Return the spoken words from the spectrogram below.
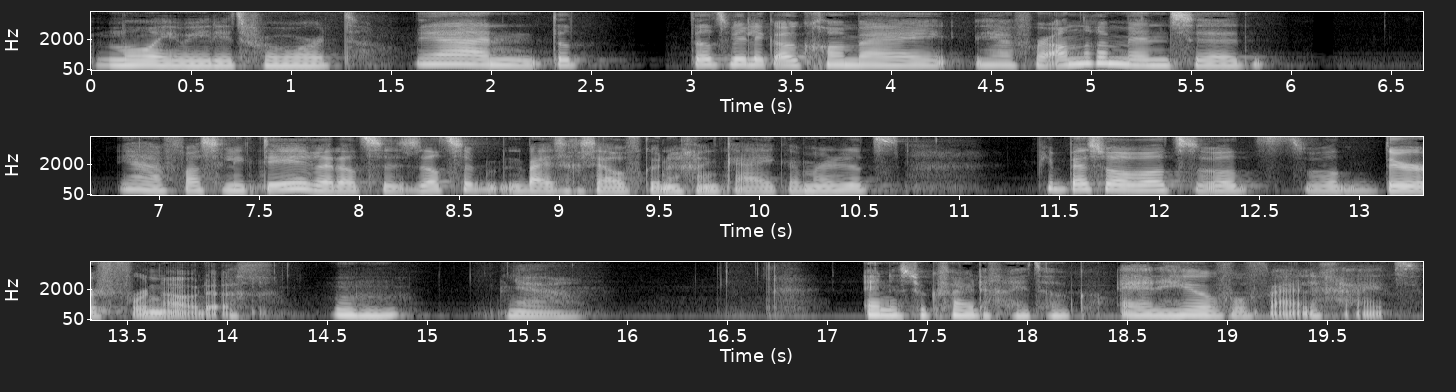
mooi hoe je dit verwoordt. Ja, en dat, dat wil ik ook gewoon bij ja, voor andere mensen ja, faciliteren. Dat ze, dat ze bij zichzelf kunnen gaan kijken. Maar dat, je best wel wat, wat, wat durf voor nodig. Mhm. Ja. En een stuk veiligheid ook. En heel veel veiligheid.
